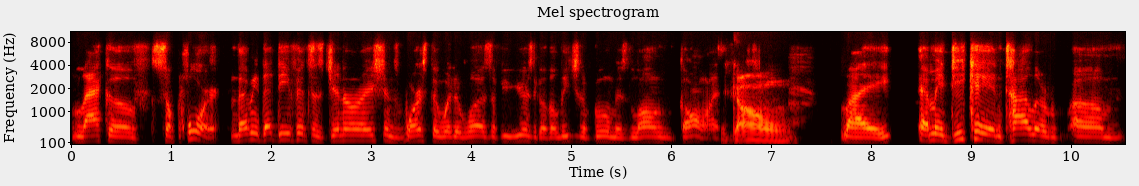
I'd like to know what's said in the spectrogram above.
lack of support. I mean, that defense is generations worse than what it was a few years ago. The Legion of Boom is long gone. gone. Like, I mean, DK and Tyler, um,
